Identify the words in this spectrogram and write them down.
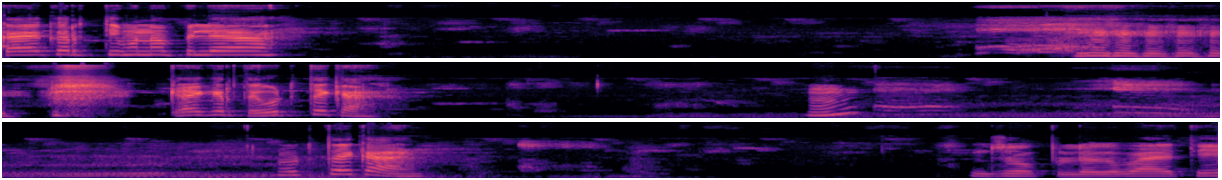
काय करते म्हणा पिल्या? काय करते उठते का? हं? उठतंय का? झोपलं ग बाय ते.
